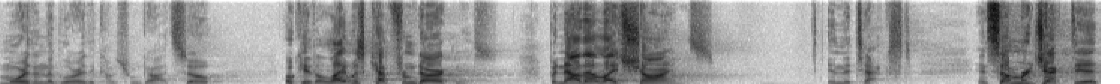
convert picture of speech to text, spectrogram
more than the glory that comes from God. So, Okay, the light was kept from darkness, but now that light shines in the text. And some reject it,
